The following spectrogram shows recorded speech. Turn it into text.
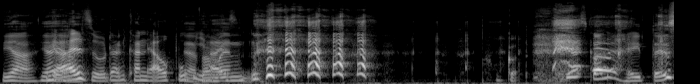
Ja, ja, Ja, ja. also, dann kann der auch Bubi Ja, heißen. oh Gott. He's gonna hate this.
